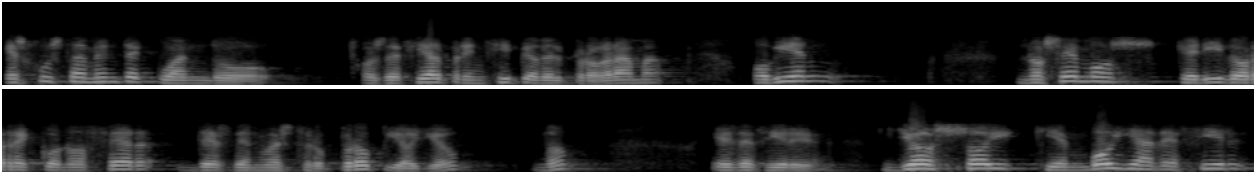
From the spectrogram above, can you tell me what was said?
es justamente cuando, os decía al principio del programa, o bien nos hemos querido reconocer desde nuestro propio yo, ¿no? Es decir, yo soy quien voy a decir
